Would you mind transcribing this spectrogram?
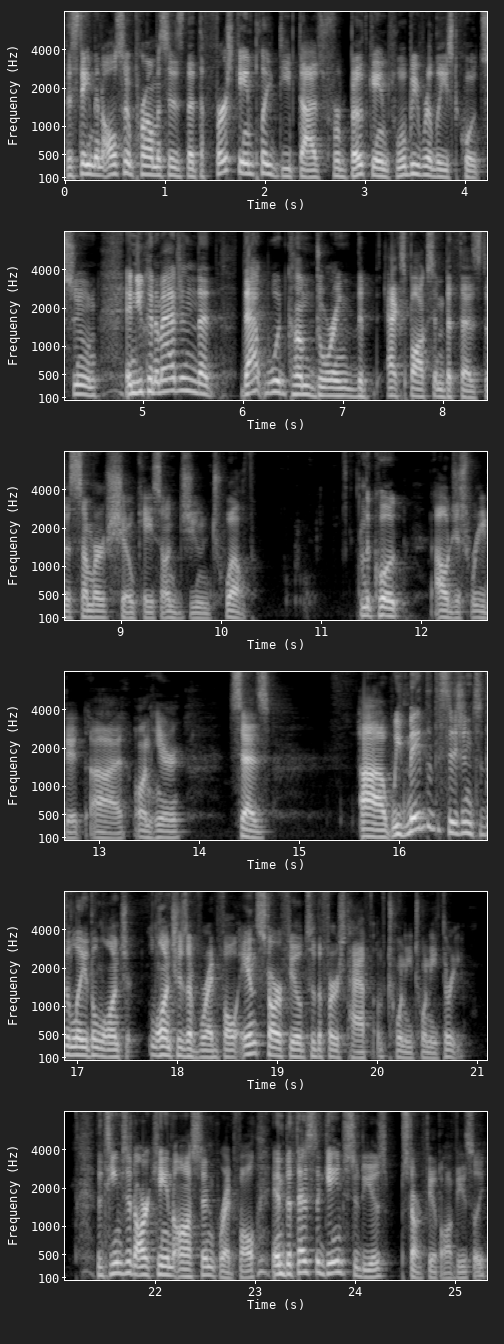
The statement also promises that the first gameplay deep dives for both games will be released, quote, soon, and you can imagine that that would come during the Xbox and Bethesda Summer Showcase on June 12th. The quote, I'll just read it uh, on here, says, uh, we've made the decision to delay the launch launches of Redfall and Starfield to the first half of 2023. The teams at Arcane Austin, Redfall, and Bethesda Game Studios, Starfield obviously,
